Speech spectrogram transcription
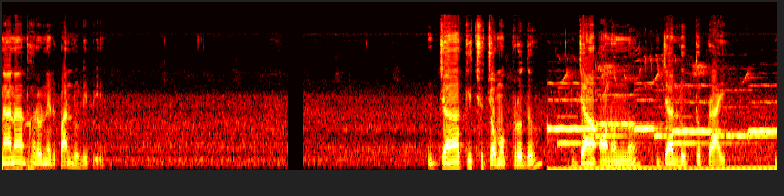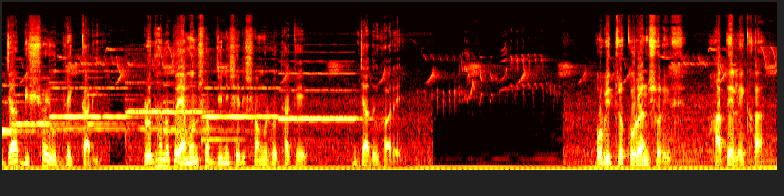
নানা ধরনের পাণ্ডুলিপি যা কিছু চমকপ্রদ, যা অনন্য, যা লুপ্তপ্রায়, যা বিস্ময় উদ্বেগকারী। প্রধানত এমন সব জিনিসের সংগ্রহ থাকে জাদুঘরে। পবিত্র কোরআন শরীফ, হাতে লেখা।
